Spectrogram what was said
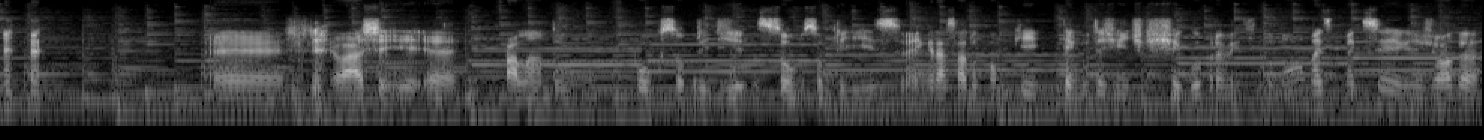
é, eu acho, é, falando pouco sobre, sobre, isso. É engraçado como que tem muita gente que chegou para mim e falou, não, mas como é que você joga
